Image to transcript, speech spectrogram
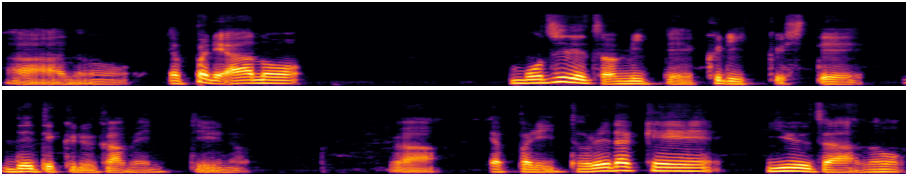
あの、やっぱりあの、文字列を見てクリックして出てくる画面っていうのが、やっぱりどれだけユーザーの、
